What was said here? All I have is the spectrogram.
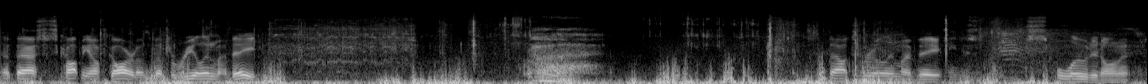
That bass just caught me off guard. I was about to reel in my bait. about to reel in my bait. He just exploded on it.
